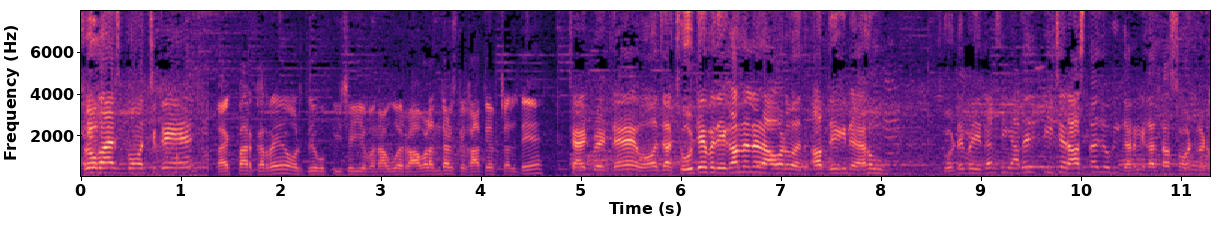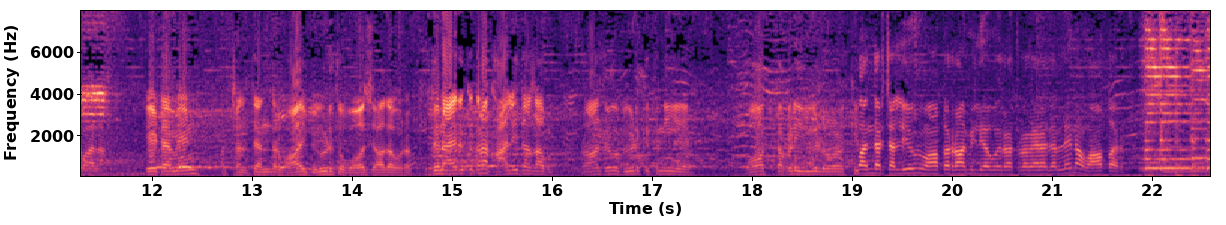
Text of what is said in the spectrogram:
तो गाइस पहुँच चुके हैं। बाइक पार कर रहे हैं और देखो पीछे ये बना हुआ है रावण अंदर से दिखाते हैं अब चलते हैं। साइड बेल्ट है बहुत ज़्यादा। छोटे पे देखा मैंने रावण वध अब देखने आया हूँ। छोटे पे इधर से याद है पीछे रास्ता है जो कि घर निकलता है शॉर्टकट वाला टाइम इन अब चलते अंदर। भाई भीड़ तो बहुत ज़्यादा हो रखी दिन आए तो कितना खाली था सब। आज देखो भीड़ कितनी है। बहुत तगड़ी भीड़ हो रखी। अंदर चल रही होगी वहाँ पर रामलीला रथ वगैरह चल रहे ना वहाँ पर।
